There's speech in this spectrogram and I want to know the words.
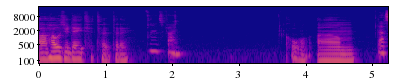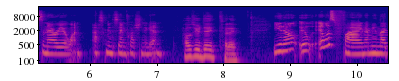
Uh, how was your date t- today? That's fine. Cool. Um, That's scenario one. Ask me the same question again. how was your date today? You know, it, it was fine. I mean, like,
